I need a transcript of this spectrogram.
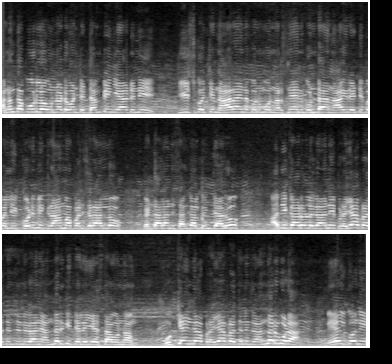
అనంతపూర్లో ఉన్నటువంటి డంపింగ్ యార్డుని తీసుకొచ్చి నారాయణపురము నరసింహగుంట నాగిరెడ్డిపల్లి కొడిమి గ్రామ పరిసరాల్లో పెట్టాలని సంకల్పించారు. అధికారులు కానీ ప్రజాప్రతినిధులు కానీ అందరికీ తెలియజేస్తా ఉన్నాం. ముఖ్యంగా ప్రజాప్రతినిధులు అందరూ కూడా మేల్కొని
